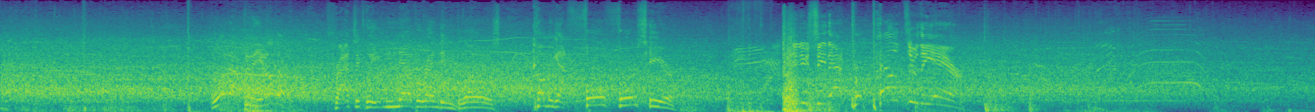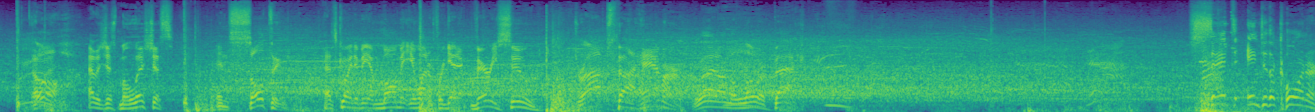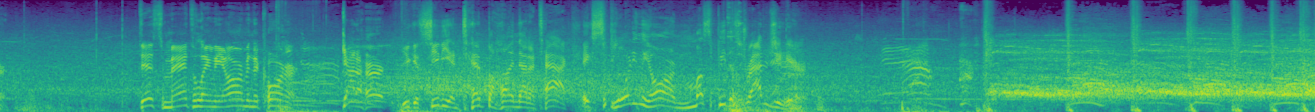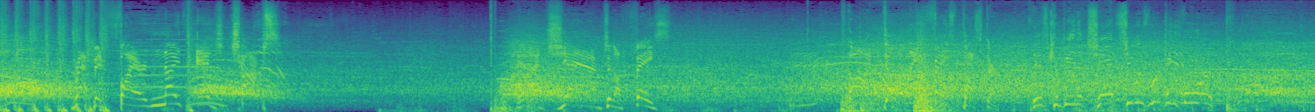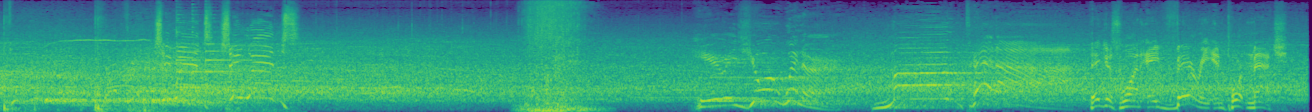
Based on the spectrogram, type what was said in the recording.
One after the other. Practically never-ending blows coming at full force here. Did you see that? Propelled through the air. Oh, that was just malicious. Insulting. That's going to be a moment you want to forget it very soon. Drops the hammer. Right on the lower back. Sent into the corner. Dismantling the arm in the corner. Gotta hurt. You can see the intent behind that attack. Exploiting the arm must be the strategy here. To. Oh, ah, double knee face buster. This could be the chance she was looking for. She wins! She wins! Here is your winner, Montana! They just won a very important match.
